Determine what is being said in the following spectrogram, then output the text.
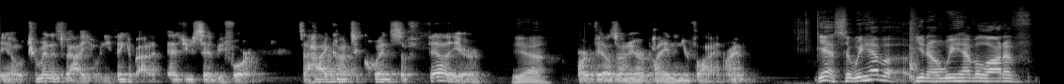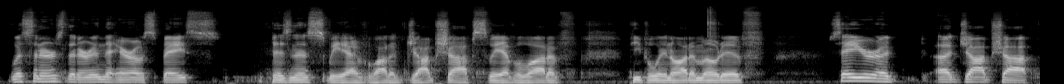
you know tremendous value when you think about it. As you said before, it's a high consequence of failure. Yeah. Part fails on an airplane and you're flying, right? Yeah. So we have a you know we have a lot of listeners that are in the aerospace business. We have a lot of job shops. We have a lot of people in automotive. Say you're a, a job shop.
